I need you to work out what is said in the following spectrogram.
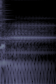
Wow.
